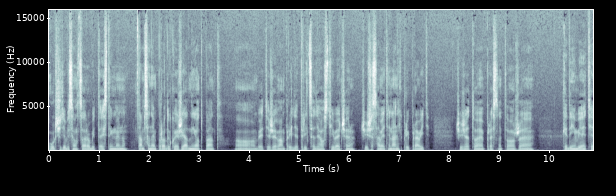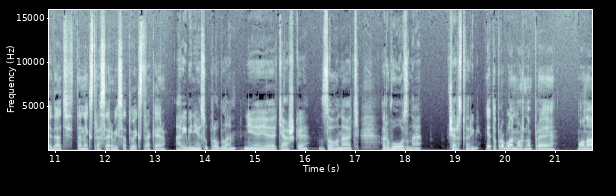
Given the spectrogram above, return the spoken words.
Určite by som chcel robiť tasting menu. Tam sa neprodukuje žiadny odpad. O, viete, že vám príde 30 hostí večer, čiže sa viete na nich pripraviť. Čiže to je presne to, že kedy im viete dať ten extra servis a tu extra care. A ryby nie sú problém? Nie je ťažké zohnať rôzne čerstvé ryby? Je to problém možno pre ona,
